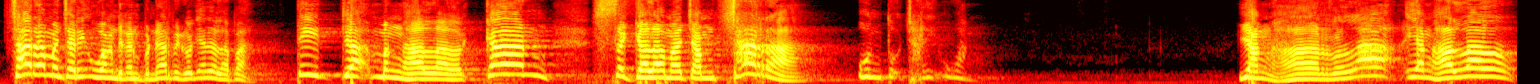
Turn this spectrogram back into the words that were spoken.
Cara mencari uang dengan benar berikutnya adalah apa? Tidak menghalalkan segala macam cara untuk cari uang yang halal, yang halal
